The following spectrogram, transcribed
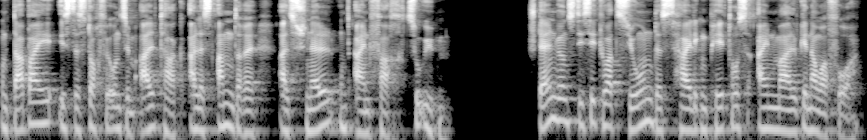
und dabei ist es doch für uns im Alltag alles andere als schnell und einfach zu üben. Stellen wir uns die Situation des heiligen Petrus einmal genauer vor.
